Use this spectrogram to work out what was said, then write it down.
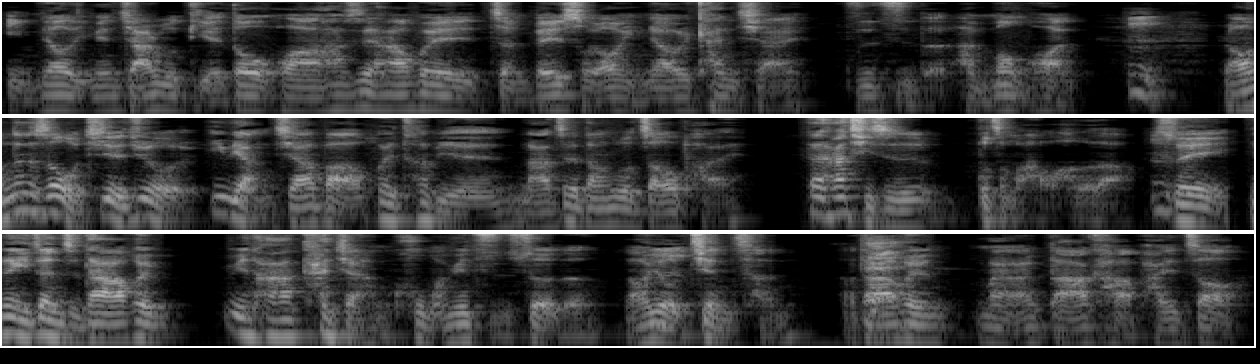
饮料里面加入蝶豆花，它是它会整杯手摇饮料会看起来紫紫的，很梦幻。嗯，然后那个时候我记得就有一两家吧，会特别拿这个当做招牌，但它其实不怎么好喝啦。嗯所以那一阵子大家会，因为它看起来很酷嘛，因为紫色的，然后又有渐层，然后大家会买来打卡拍照，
